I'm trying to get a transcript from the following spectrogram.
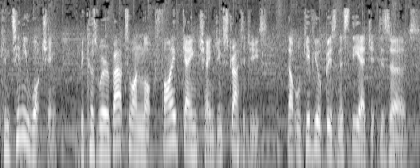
continue watching, because we're about to unlock 5 game-changing strategies that will give your business the edge it deserves.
